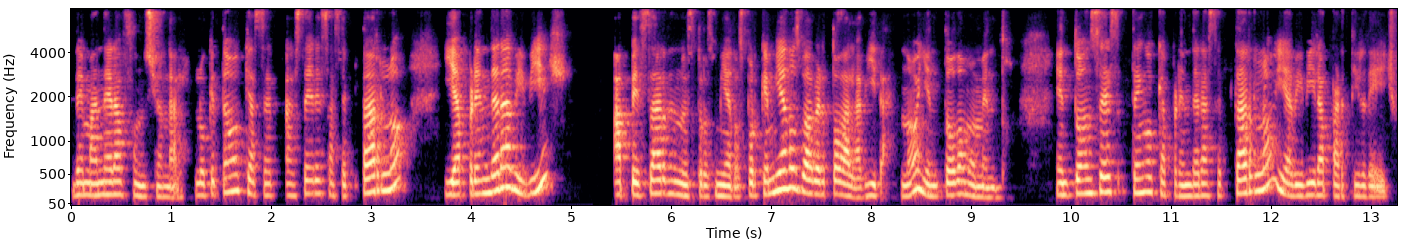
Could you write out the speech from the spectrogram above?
de manera funcional. Lo que tengo que hacer, hacer es aceptarlo y aprender a vivir a pesar de nuestros miedos, porque miedos va a haber toda la vida, ¿no? Y en todo momento. Entonces, tengo que aprender a aceptarlo y a vivir a partir de ello.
